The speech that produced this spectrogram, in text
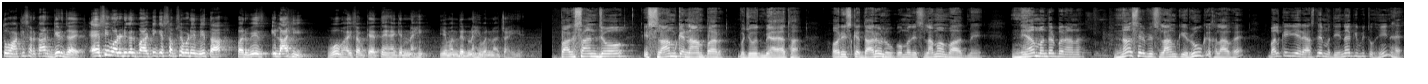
तो वहाँ की सरकार गिर जाए। ऐसी पॉलिटिकल पार्टी के सबसे बड़े नेता परवेज इलाही, वो भाई साहब कहते हैं कि नहीं, ये मंदिर नहीं बनना चाहिए। पाकिस्तान जो इस्लाम के नाम पर वजूद में आया था और इसके दारुल हुकूमत इस्लामाबाद में नया मंदिर बनाना, न सिर्फ़ इस्लाम की रूह के खिलाफ है, बल्कि ये रियासत मदीना की भी तोहन है।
